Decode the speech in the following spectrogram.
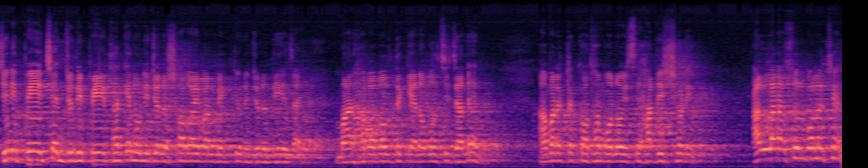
যিনি পেয়েছেন যদি পেয়ে থাকেন, উনি যেন সদয়বান ব্যক্তি, উনি যেন দিয়ে যায়। মারহাবা বলতে কেন বলছি জানেন? আমার একটা কথা মনে হয়েছে হাদিস শরীফ। আল্লাহ রাসূল বলেছেন,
